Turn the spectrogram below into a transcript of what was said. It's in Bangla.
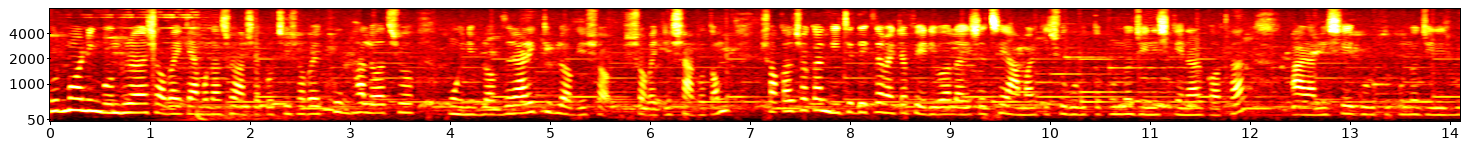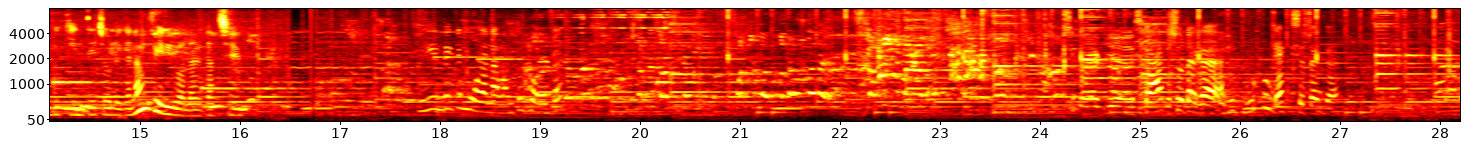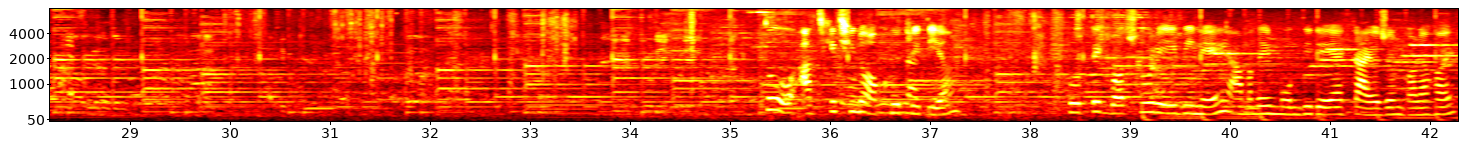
গুড মর্নিং বন্ধুরা। সবাই কেমন আছো? আশা করছি সবাই খুব ভালো আছো। মোহিনী ব্লগসের আরেকটি ব্লগে সব সবাইকে স্বাগতম। সকাল সকাল নিচে দেখলাম একটা ফেরিওয়ালা এসেছে আমার কিছু গুরুত্বপূর্ণ জিনিস কেনার কথা আর আমি সেই গুরুত্বপূর্ণ জিনিসগুলো কিনতে চলে গেলাম ফেরিওয়ালার কাছে। একশো টাকা। একশো টাকা। তো আজকে ছিল অক্ষয় তৃতীয়া। প্রত্যেক বছর এই দিনে আমাদের মন্দিরে একটা আয়োজন করা হয়।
